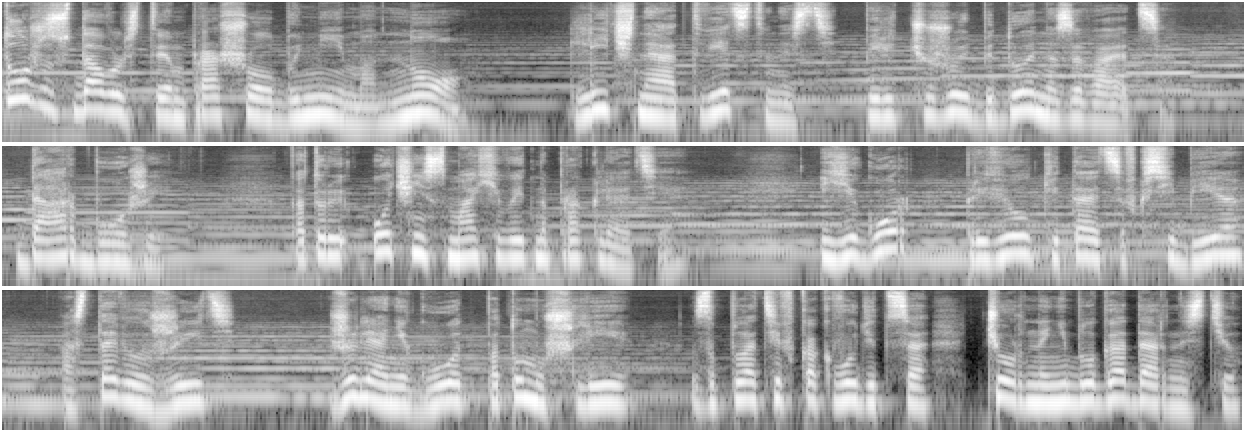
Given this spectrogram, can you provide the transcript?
тоже с удовольствием прошел бы мимо, но личная ответственность перед чужой бедой называется «дар Божий», который очень смахивает на проклятие. И Егор привел китайцев к себе, оставил жить. Жили они год, потом ушли, заплатив, как водится, черной неблагодарностью.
